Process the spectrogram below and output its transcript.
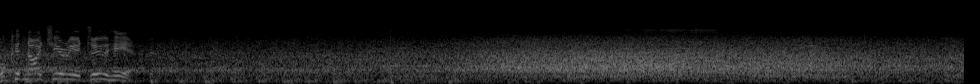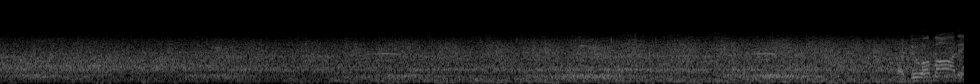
What can Nigeria do here? Amadi.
